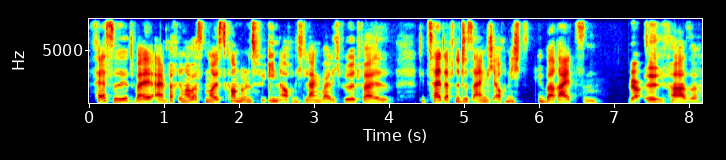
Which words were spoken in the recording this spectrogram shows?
fesselt, weil einfach immer was Neues kommt und es für ihn auch nicht langweilig wird, weil die Zeitabschnitte es eigentlich auch nicht überreizen, Ja, die äh, Phase.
